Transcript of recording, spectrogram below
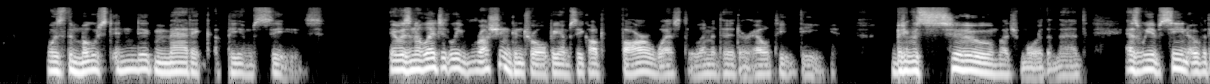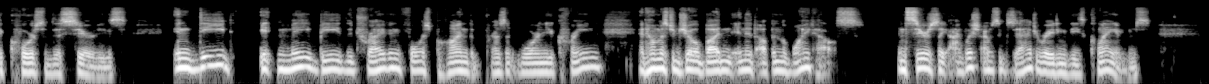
was the most enigmatic of PMCs. It was an allegedly Russian controlled PMC called Far West Limited or LTD. But it was so much more than that, as we have seen over the course of this series. Indeed, it may be the driving force behind the present war in Ukraine and how Mr. Joe Biden ended up in the White House. And seriously, I wish I was exaggerating these claims.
